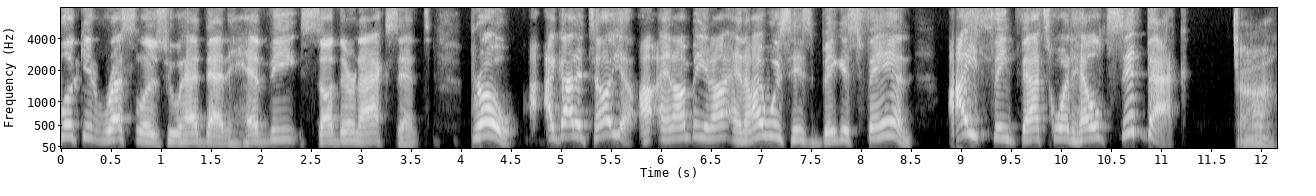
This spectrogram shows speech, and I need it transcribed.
look at wrestlers who had that heavy southern accent, bro, I, gotta tell you, I, and I'm being and I was his biggest fan. I think that's what held Sid back. Ah.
